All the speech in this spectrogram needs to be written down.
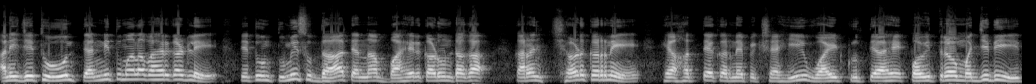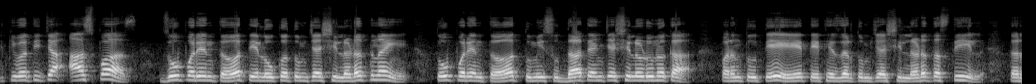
आणि जेथून त्यांनी तुम्हाला बाहेर काढले तेथून तुम्हीसुद्धा त्यांना बाहेर काढून टाका. कारण छळ करणे हे हत्या करण्यापेक्षाही वाईट कृत्य आहे. पवित्र मस्जिदीत किंवा तिच्या आसपास जोपर्यंत ते लोक तुमच्याशी लढत नाही तोपर्यंत तुम्ही सुद्धा त्यांच्याशी लढू नका. परंतु ते तेथे जर तुमच्याशी लढत असतील तर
